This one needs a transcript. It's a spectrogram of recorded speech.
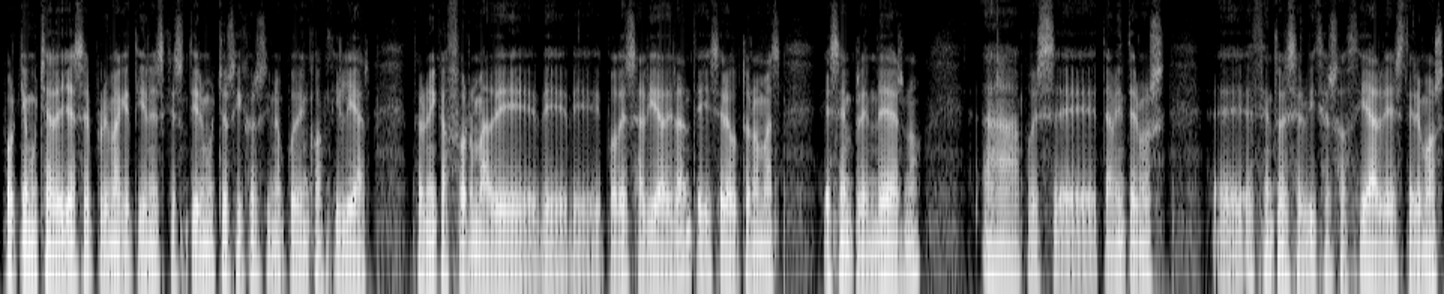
porque muchas de ellas el problema que tienen es que tienen muchos hijos y no pueden conciliar. La única forma de, de, de poder salir adelante y ser autónomas es emprender, ¿no? Ah, pues también tenemos eh, centros de servicios sociales, tenemos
